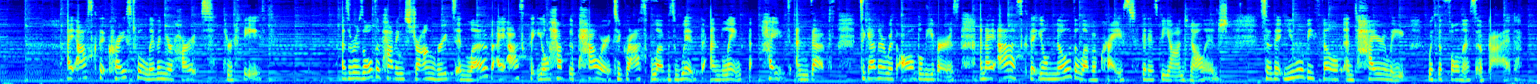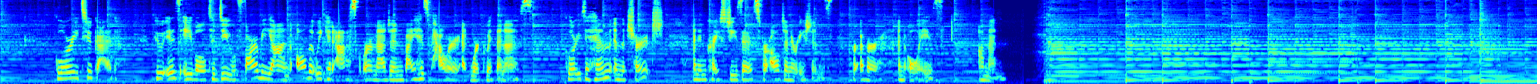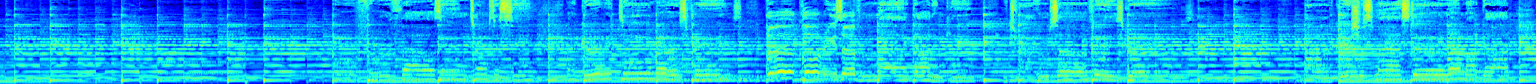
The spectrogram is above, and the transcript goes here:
I ask that Christ will live in your hearts through faith. As a result of having strong roots in love, I ask that you'll have the power to grasp love's width and length, height and depth, together with all believers. And I ask that you'll know the love of Christ that is beyond knowledge, so that you will be filled entirely with the fullness of God. Glory to God who is able to do far beyond all that we could ask or imagine by his power at work within us. Glory to him in the church and in Christ Jesus for all generations, forever and always. Amen. Of my God and King, the triumphs of His grace. My gracious Master and my God,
